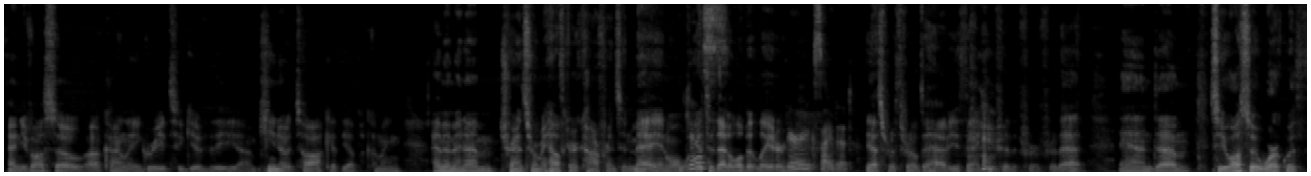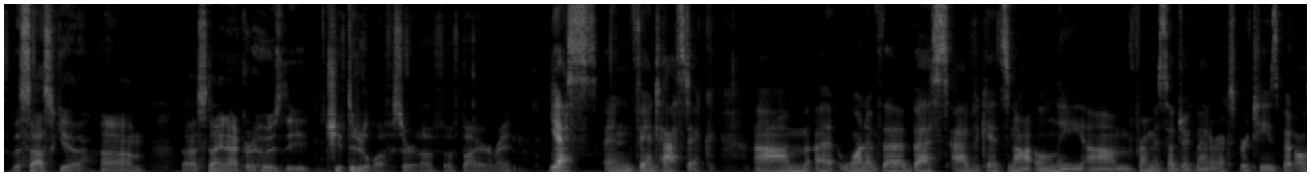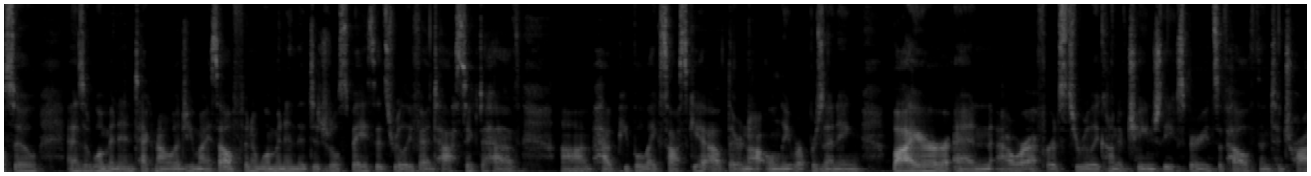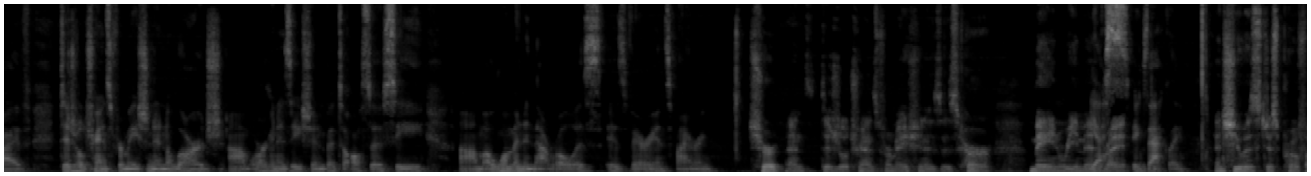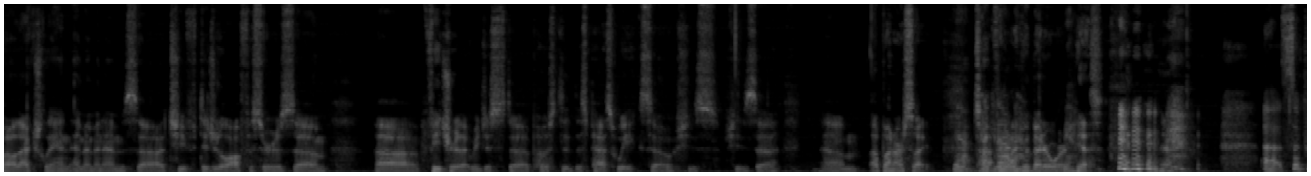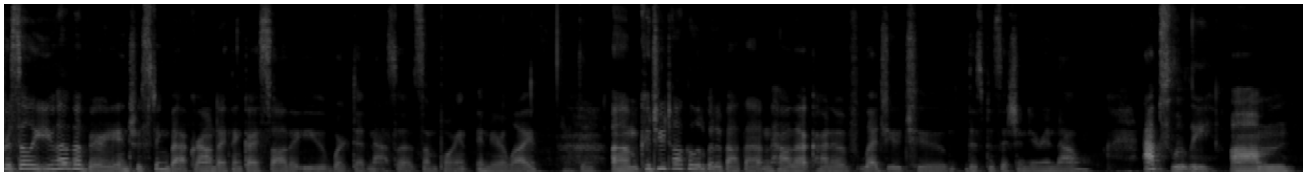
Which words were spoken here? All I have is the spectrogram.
And you've also uh, kindly agreed to give the um, keynote talk at the upcoming MM&M Transforming Healthcare Conference in May, and we'll, we'll get to that a little bit later. Very excited. Yes, we're thrilled to have you. Thank you for, the, for, for that. And um, so you also work with the Saskia um, uh, Steinacker, who is the Chief Digital Officer of, of Bayer, right? Yes, and fantastic. Um, uh, one of the best advocates, not only um, from a subject matter expertise, but also as a woman in technology myself and a woman in the digital space. It's really fantastic to have um, have people like Saskia out there, not only representing Bayer and our efforts to really kind of change the experience of health and to drive digital transformation in a large um, organization, but to also see um, a woman in that role is is very inspiring. Sure. And digital transformation is, is her main remit, yes, right? exactly. And she was just profiled actually in MM&M's uh, Chief Digital Officer's um, uh, feature that we just uh, posted this past week. So she's she's uh, um, up on our site. Yeah, check uh, it for out lack now. of a better word. Yeah. Yes. Yeah. Uh, so, Priscilla, you have a very interesting background. I think I saw that you worked at NASA at some point in your life. Um, could you talk a little bit about that and how that kind of led you to this position you're in now? Absolutely. Um,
